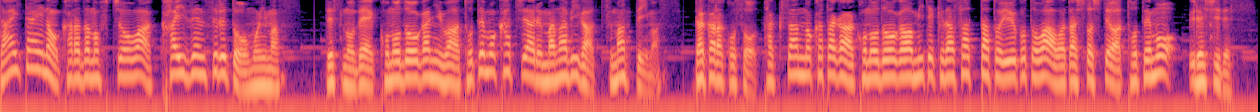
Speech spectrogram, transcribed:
大体の体の不調は改善すると思います。ですのでこの動画にはとても価値ある学びが詰まっています。だからこそたくさんの方がこの動画を見てくださったということは私としてはとても嬉しいです。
